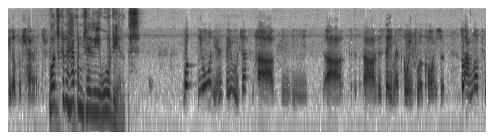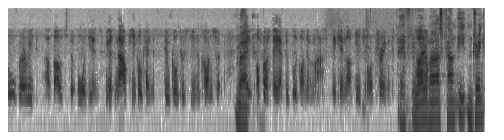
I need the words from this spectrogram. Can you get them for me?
bit of a challenge. What's going to happen to the audience? Well, the audience they will just uh, be the uh, uh, the same as going to a concert. So I'm not too worried about the audience because now people can still go to see the concert. Right. Of course, they have to put on a mask. They cannot eat or drink. They have to wear a Um, mask, can't eat and drink.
